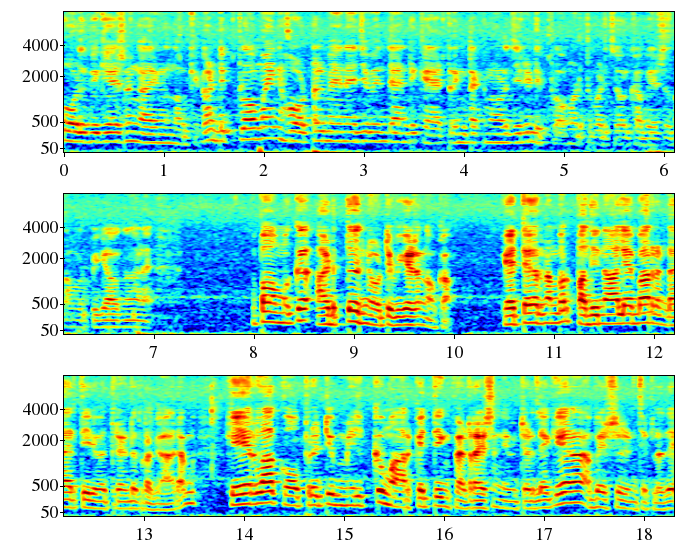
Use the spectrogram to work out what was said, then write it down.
ക്വാളിഫിക്കേഷനും കാര്യങ്ങളും നോക്കിക്കാം. Diploma in hotel management and catering ടെക്നോളജിയിൽ ഡിപ്ലോമ എടുത്ത് പഠിച്ചവർക്ക് അപേക്ഷ സമർപ്പിക്കാവുന്നതാണ്. അപ്പോൾ നമുക്ക് അടുത്തൊരു നോട്ടിഫിക്കേഷൻ നോക്കാം. കാറ്റഗറി നമ്പർ പതിനാല് ബാർ രണ്ടായിരത്തി ഇരുപത്തിരണ്ട് പ്രകാരം Kerala cooperative milk marketing federation ലിമിറ്റഡിലേക്കാണ് അപേക്ഷ ക്ഷണിച്ചിട്ടുള്ളത്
